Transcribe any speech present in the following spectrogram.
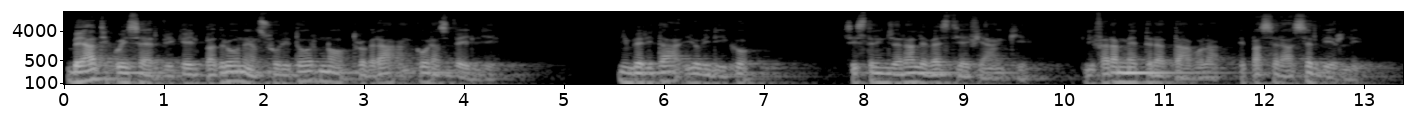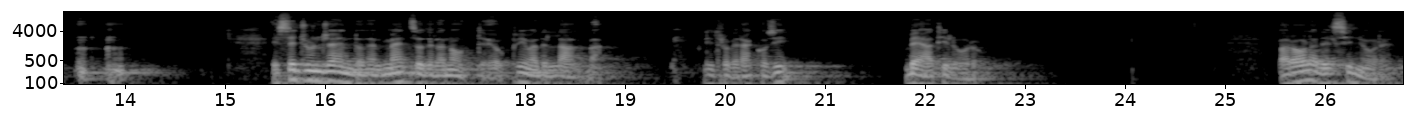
Beati quei servi che il padrone al suo ritorno troverà ancora svegli. In verità io vi dico, si stringerà le vesti ai fianchi, li farà mettere a tavola e passerà a servirli. E se giungendo nel mezzo della notte o prima dell'alba li troverà così, beati loro. Parola del Signore.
